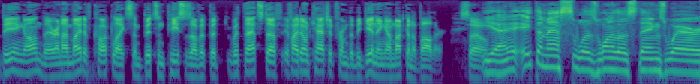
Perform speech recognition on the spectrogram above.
being on there, and I might have caught like some bits and pieces of it. But with that stuff, if I don't catch it from the beginning, I'm not going to bother. So Yeah, and 8th MS was one of those things where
